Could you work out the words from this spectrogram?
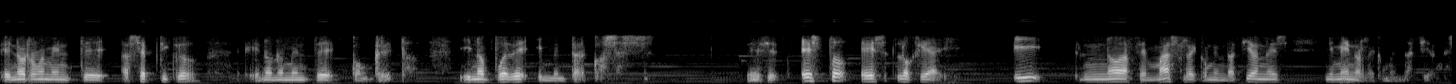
enormemente aséptico, enormemente concreto y no puede inventar cosas. Es decir, esto es lo que hay y no hace más recomendaciones ni menos recomendaciones.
